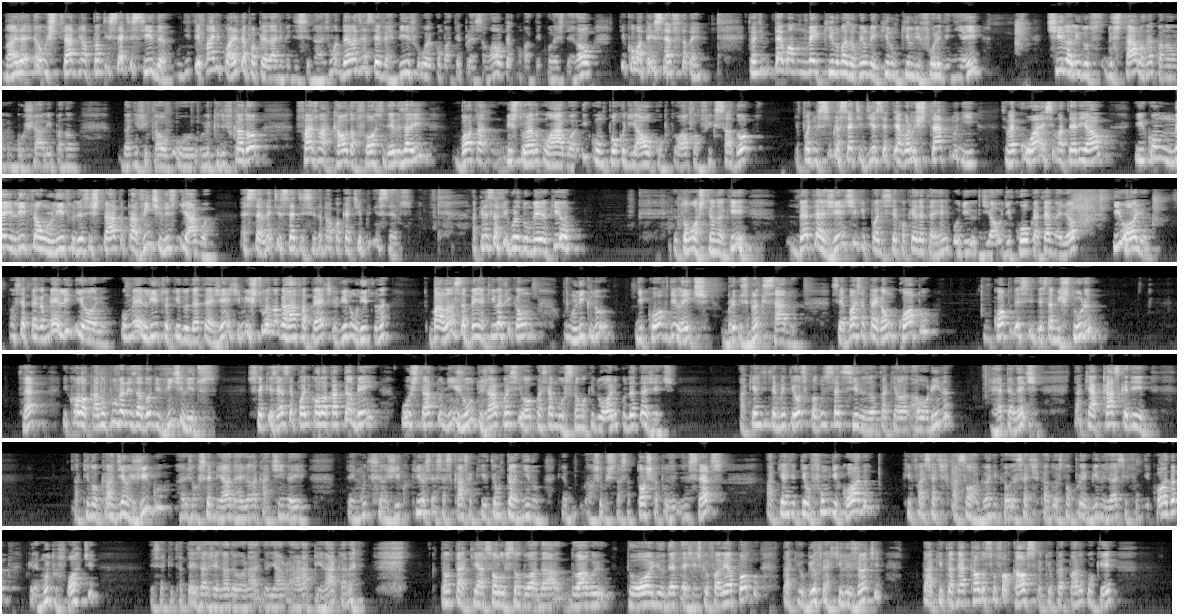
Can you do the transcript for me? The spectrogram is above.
Mas é, é um extrato de uma planta inseticida. O NIM tem mais de 40 propriedades medicinais. Uma delas é ser vermífugo, é combater pressão alta, é combater colesterol e combater insetos também. Então a gente pega um meio quilo, mais ou menos, meio quilo, um quilo de folha de NIM aí, tira ali dos, dos talos, né, para não embuchar ali, para não danificar o, o liquidificador, faz uma calda forte deles aí, bota misturado com água e com um pouco de álcool, porque o álcool é um fixador. Depois de uns 5 a 7 dias, você tem agora o extrato do NIM. Você vai coar esse material e com meio litro a um litro desse extrato para 20 litros de água. Excelente inseticida para qualquer tipo de insetos. Aqui nessa figura do meio aqui, ó, eu estou mostrando aqui um detergente, que pode ser qualquer detergente, de, de, de coco até melhor, e óleo. Então você pega meio litro de óleo, o meio litro aqui do detergente, mistura na garrafa PET, vira um litro, né? Balança bem aqui, vai ficar um, um líquido de cor de leite, esbranquiçado. Você basta pegar um copo, um copo desse, dessa mistura, certo? E colocar num pulverizador de 20 litros. Se você quiser, você pode colocar também o extrato NIM junto já com, esse, com essa emulsão aqui do óleo com detergente. Aqui a gente também tem outros produtos inseticidas. Está aqui a, urina, repelente. Está aqui a casca de, aqui no caso de angico, região semiada, região da caatinga aí, tem muito esse angico aqui, essas cascas aqui tem um tanino, que é uma substância tóxica para os insetos. Aqui a gente tem o fumo de corda, que faz certificação orgânica, os certificadores estão proibindo já esse fumo de corda, porque ele é muito forte. Esse aqui está até exagerado, é de arapiraca, né? Então está aqui a solução do, da, do, água, do óleo detergente que eu falei há pouco, está aqui o biofertilizante, está aqui também a calda sulfocálcica, que eu preparo com o quê?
